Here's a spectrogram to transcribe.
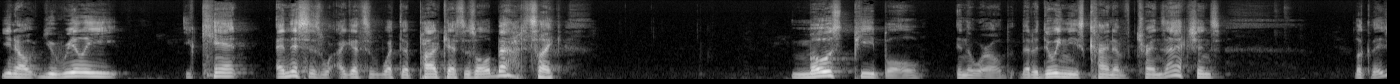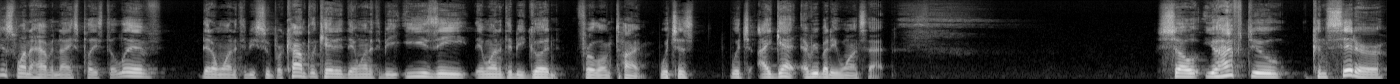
you know you really you can't and this is i guess what the podcast is all about. It's like most people in the world that are doing these kind of transactions look, they just want to have a nice place to live. They don't want it to be super complicated. They want it to be easy. They want it to be good for a long time, which is which I get. Everybody wants that. So you have to consider,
